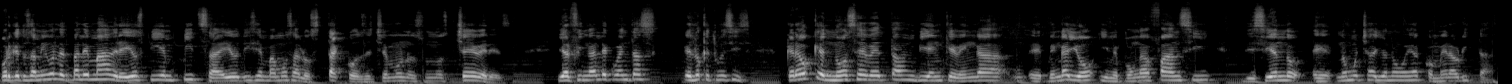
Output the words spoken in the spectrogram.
Porque a tus amigos les vale madre, ellos piden pizza, ellos dicen vamos a los tacos, echémonos unos chéveres. Y al final de cuentas, es lo que tú decís. Creo que no se ve tan bien que venga, eh, venga yo y me ponga fancy diciendo, eh, no mucha, yo no voy a comer ahorita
